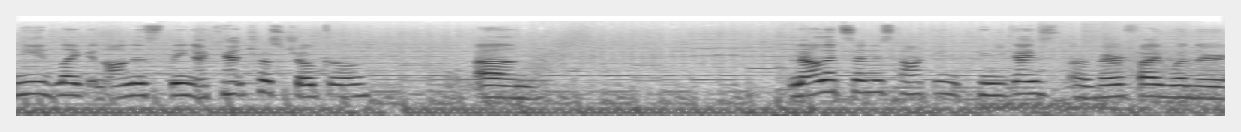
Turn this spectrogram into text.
need like an honest thing. I can't trust Choco. Um, now that Sen is talking, can you guys uh, verify whether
